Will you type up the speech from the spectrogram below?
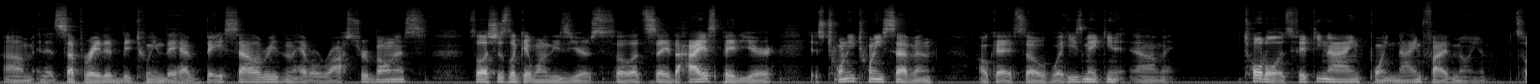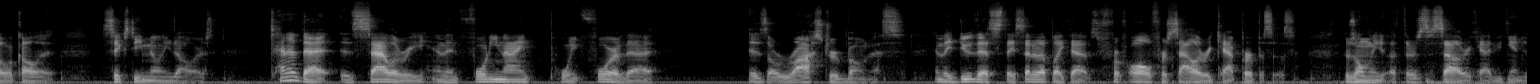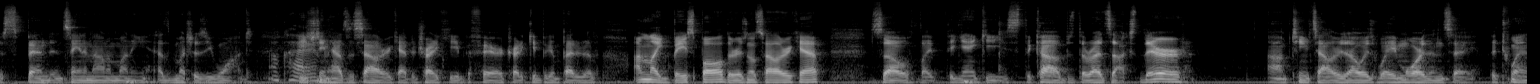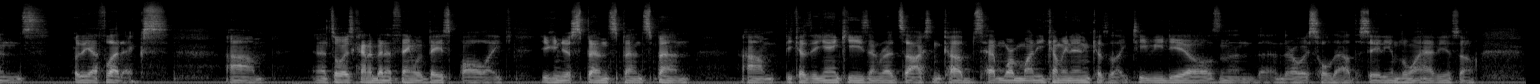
Um, and it's separated between they have base salary, then they have a roster bonus. So let's just look at one of these years. So let's say the highest paid year is 2027. Okay, so what he's making um, total is 59.95 million. So we'll call it 60 million dollars. 10 of that is salary and then 49.4 of that is a roster bonus. And they do this, they set it up like that for all for salary cap purposes. There's only there's a salary cap. You can't just spend insane amount of money as much as you want. Okay. Each team has a salary cap to try to keep it fair, try to keep it competitive. Unlike baseball, there is no salary cap. So like the Yankees, the Cubs, the Red Sox, their um, team salaries are always way more than say the Twins or the Athletics. Um, and it's always kind of been a thing with baseball. Like you can just spend, spend, spend. Um, because the Yankees and Red Sox and Cubs have more money coming in because of like TV deals, and then the, they're always sold out the stadiums and what have you. So,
